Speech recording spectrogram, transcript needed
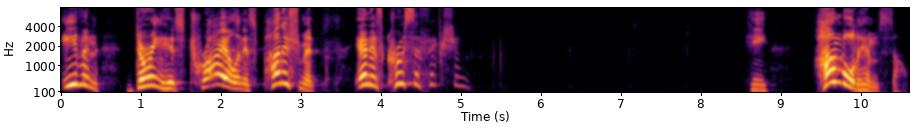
Even during his trial and his punishment and his crucifixion, he humbled himself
